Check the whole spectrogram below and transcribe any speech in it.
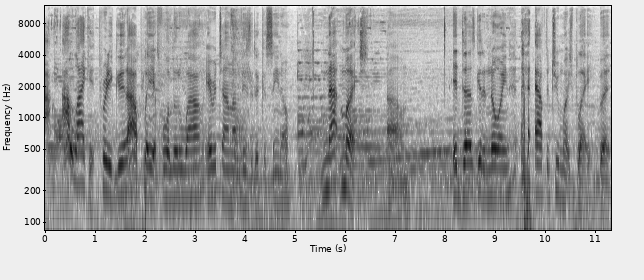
I, I, like it pretty good. I'll play it for a little while every time I visit a casino. Not much. Um, it does get annoying after too much play, but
